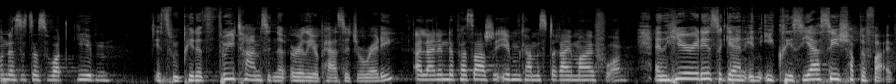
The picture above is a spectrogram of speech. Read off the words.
Und das ist das Wort geben. It's repeated three times in the earlier passage already. Allein in der Passage eben kam es dreimal vor. And here it is again in Ecclesiastes chapter 5.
